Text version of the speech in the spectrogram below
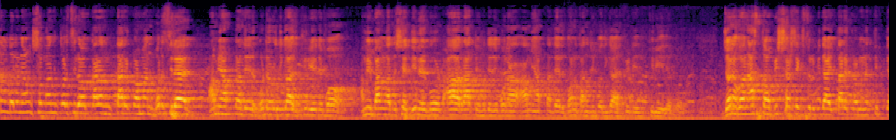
আন্দোলনে অংশগ্রহণ করেছিল, কারণ তারেক রহমান বলেছিলেন, আমি আপনাদের ভোটের অধিকার ফিরিয়ে দেব, আমি বাংলাদেশের দিনের ভোট আর রাতে হতে দেব না, আমি আপনাদের গণতান্ত্রিক অধিকার ফিরিয়ে ফিরিয়ে দেব। জনগণ আস্থা ও বিশ্বাস রেখেছিল বিদায় তারেক রহমান নেতৃত্বে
